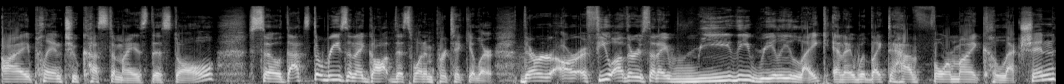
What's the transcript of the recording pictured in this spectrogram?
I plan to customize this doll. So that's the reason I got this one in particular. There are a few others that I really, really like and I would like to have for my collection,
